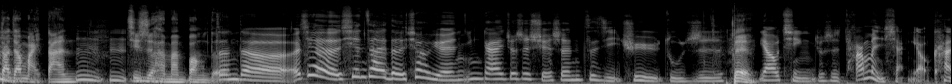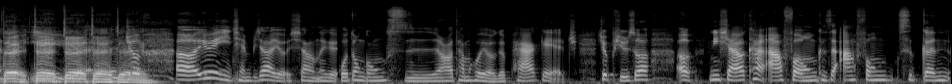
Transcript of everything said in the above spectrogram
大家买单，嗯嗯，其实还蛮棒的。真的，而且现在的校园应该就是学生自己去组织。对。邀请就是他们想要看的对艺人，对对对。就，呃，因为以前比较有像那个活动公司，然后他们会有一个 package，就比如说，呃，你想要看阿峰，可是阿峰是跟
